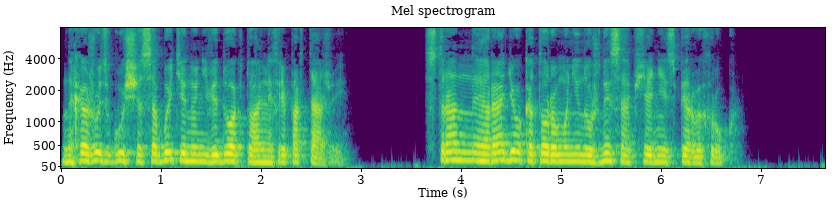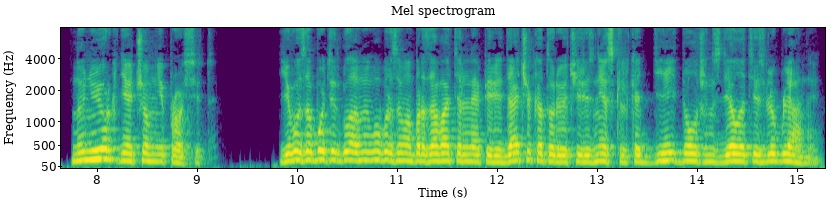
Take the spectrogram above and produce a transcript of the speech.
Нахожусь в гуще событий, но не веду актуальных репортажей. Странное радио, которому не нужны сообщения из первых рук. Но Нью-Йорк ни о чем не просит. Его заботит главным образом образовательная передача, которую через несколько дней должен сделать из Любляны.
